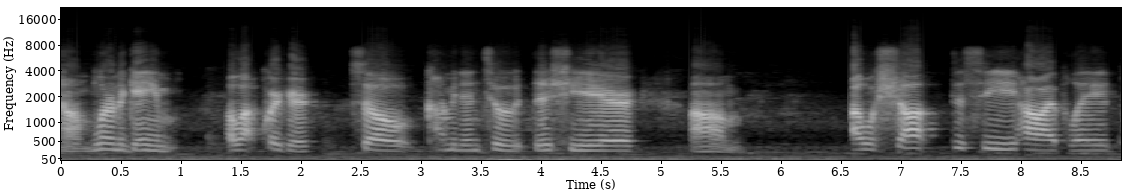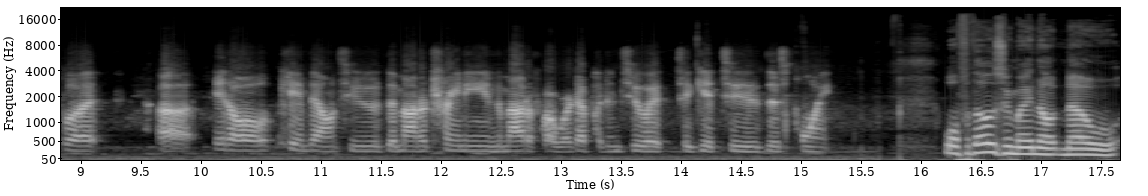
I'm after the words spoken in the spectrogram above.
um, learn the game a lot quicker. So coming into it this year, um, I was shocked to see how I played, but uh, it all came down to the amount of training the amount of hard work I put into it to get to this point. Well, for those who may not know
